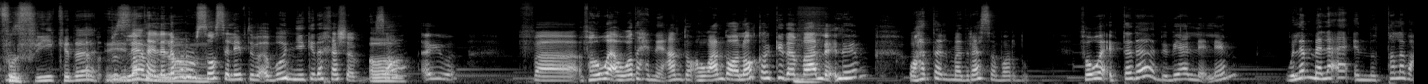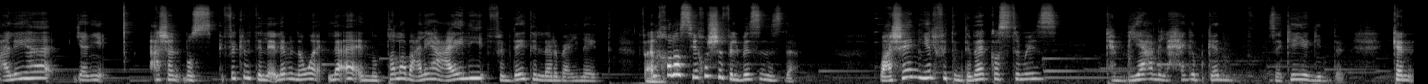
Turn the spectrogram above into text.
for free كده بالظبط الاقلام هو- الرصاص اللي هي بتبقى بني كده خشب آه. صح أيوه ف... فهو واضح إن عنده هو عنده علاقة كده مع الإقلام وحتى المدرسة برضو فهو ابتدى ببيع الإقلام ولما لقى إن الطلب عليها يعني عشان بص فكرة الإقلام إن هو لقى إن الطلب عليها عالي في بداية الأربعينات فقال. خلاص يخش في البيزنس ده. وعشان يلفت انتباه كاستمرز كان بيعمل حاجة بجد ذكية جدا. كان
